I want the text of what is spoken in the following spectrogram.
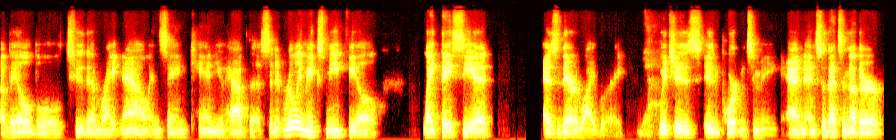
available to them right now, and saying, Can you have this? And it really makes me feel like they see it as their library, yeah. which is important to me. And, and so that's another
